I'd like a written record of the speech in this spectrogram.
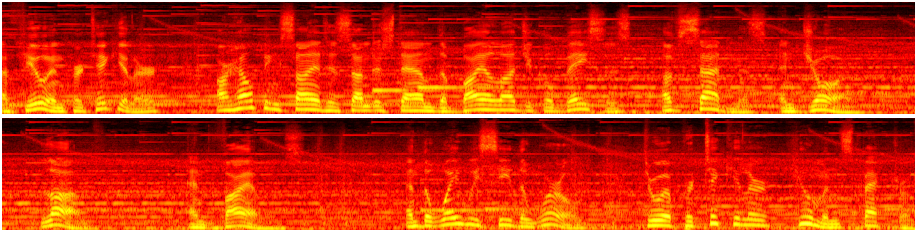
A few in particular are helping scientists understand the biological basis of sadness and joy, love and violence, and the way we see the world through a particular human spectrum.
